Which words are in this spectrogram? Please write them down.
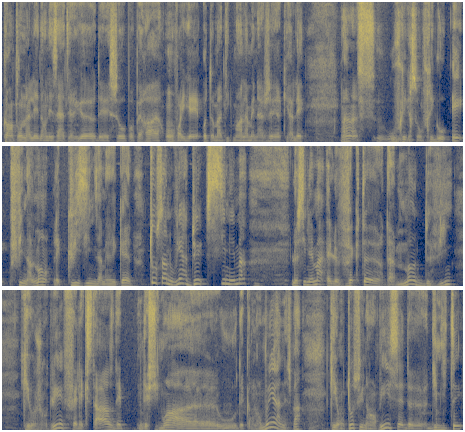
Quand on allait dans les intérieurs des soap opéras, on voyait automatiquement la ménagère qui allait ouvrir son frigo. Et finalement, les cuisines américaines, tout ça nous vient du cinéma. Le cinéma est le vecteur d'un mode de vie qui aujourd'hui fait l'extase des des Chinois euh, ou des Colombiens, n'est-ce pas, qui ont tous une envie, c'est d'imiter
